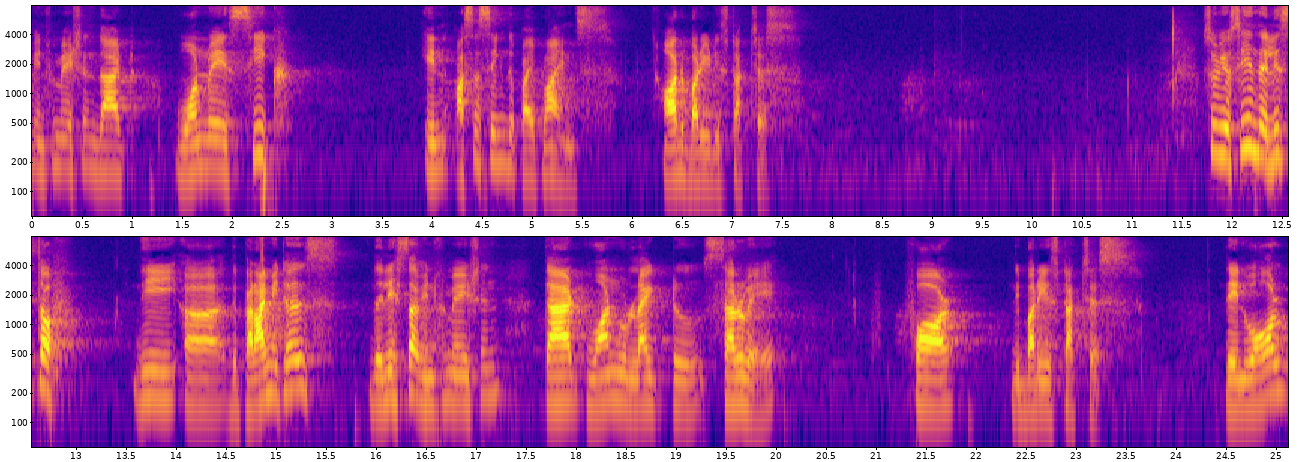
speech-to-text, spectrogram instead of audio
information that one may seek in assessing the pipelines or buried structures. So, we have seen the list of the, uh, the parameters, the list of information that one would like to survey for the buried structures. They involve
